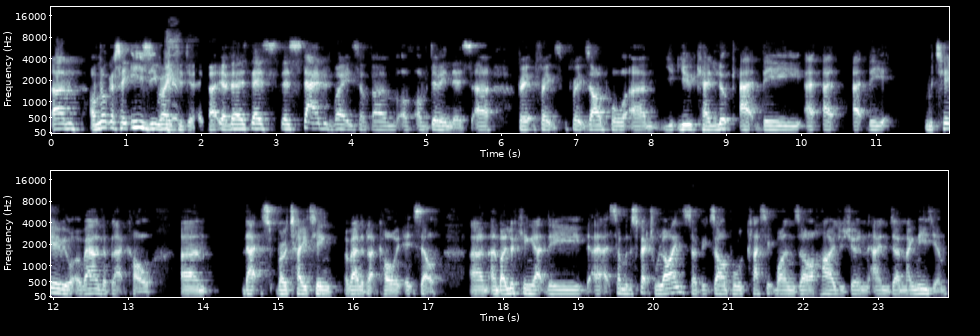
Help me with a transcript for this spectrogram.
um, I'm not going to say easy way to do it, but yeah, there's there's there's standard ways of um, of, of doing this. Uh, for for for example, um, you, you can look at the at, at, at the material around the black hole um, that's rotating around the black hole itself. Um, and by looking at the at some of the spectral lines, so for example, classic ones are hydrogen and uh, magnesium,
